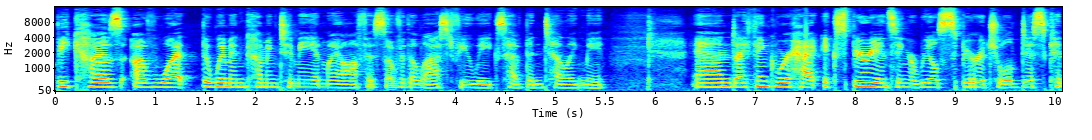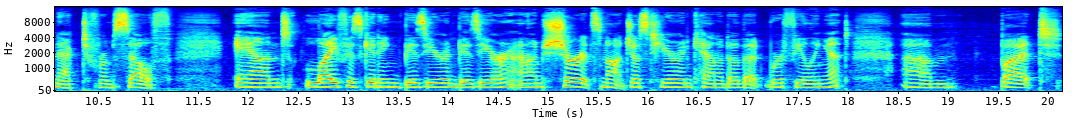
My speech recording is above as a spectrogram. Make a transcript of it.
because of what the women coming to me in my office over the last few weeks have been telling me. And I think we're ha- experiencing a real spiritual disconnect from self and life is getting busier and busier. And I'm sure it's not just here in Canada that we're feeling it, um, but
